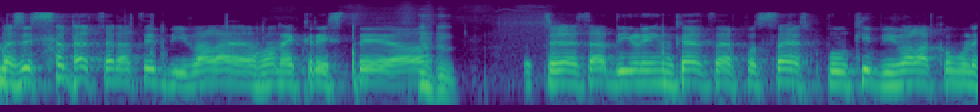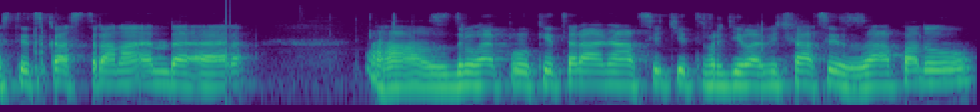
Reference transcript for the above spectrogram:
mezi sebe teda ty bývalé honekristy, jo, protože ta D-Linke to je v podstatě z půlky bývalá komunistická strana NDR a z druhé půlky teda nějací ti tvrdí levičáci z západu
